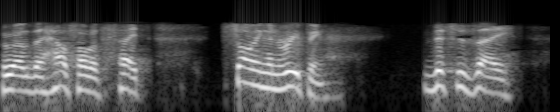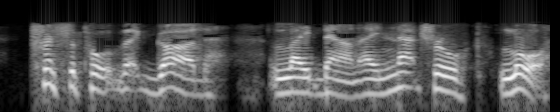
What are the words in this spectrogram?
who are of the household of faith, sowing and reaping. This is a principle that God laid down, a natural law.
